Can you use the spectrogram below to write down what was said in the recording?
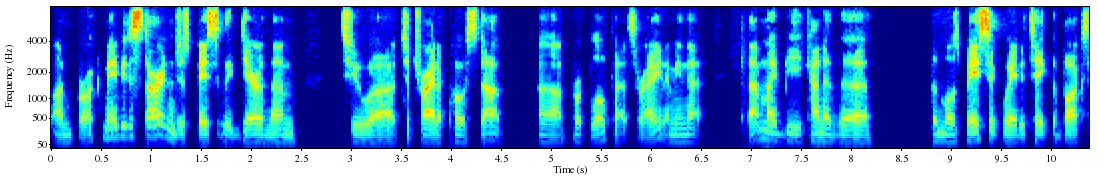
on Brook maybe to start and just basically dare them to uh, to try to post up uh, Brook Lopez, right? I mean that that might be kind of the the most basic way to take the Bucks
